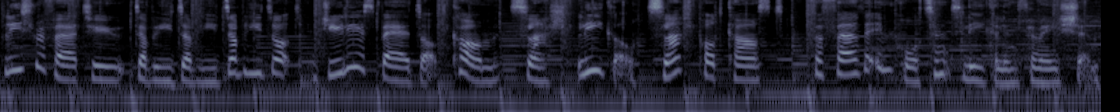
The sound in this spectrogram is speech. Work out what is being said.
Please refer to www.juliusbaer.com slash legal slash podcast for further important legal information.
